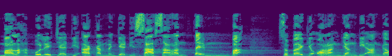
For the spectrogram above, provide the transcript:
malah boleh jadi akan menjadi sasaran tembak sebagai orang yang dianggap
